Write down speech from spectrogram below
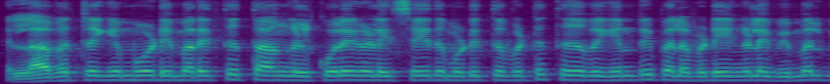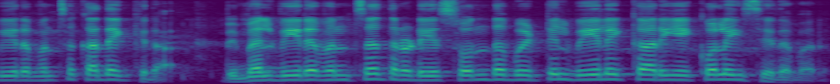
எல்லாவற்றையும் மூடி மறைத்து தாங்கள் கொலைகளை செய்து முடித்துவிட்டு தேவையின்றி பல விடயங்களை விமல் வீரவன்ச கதைக்கிறார். விமல் வீரவன்ச தன்னுடைய சொந்த வீட்டில் வேலைக்காரியை கொலை செய்தவர்.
